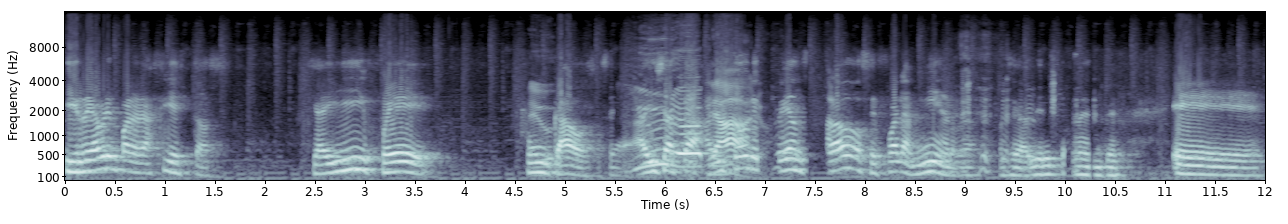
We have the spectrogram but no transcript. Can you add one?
y reabren para las fiestas. Que ahí fue, fue un caos. O sea, ahí ya está. Ahí Claro. todo lo que habían cerrado se fue a la mierda. O sea, directamente. Eh,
